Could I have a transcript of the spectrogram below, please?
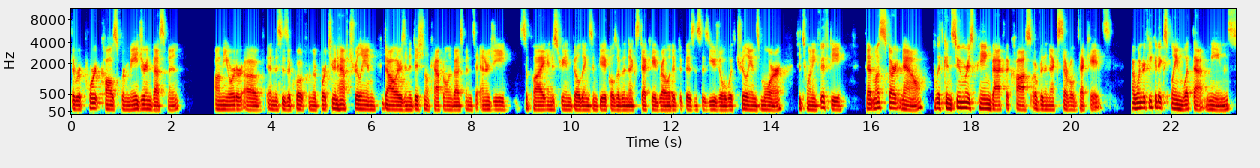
the report calls for major investment on the order of, and this is a quote from the report, two and a half trillion dollars in additional capital investment into energy supply, industry, and buildings and vehicles over the next decade relative to business as usual, with trillions more to 2050. That must start now with consumers paying back the costs over the next several decades. I wonder if you could explain what that means.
